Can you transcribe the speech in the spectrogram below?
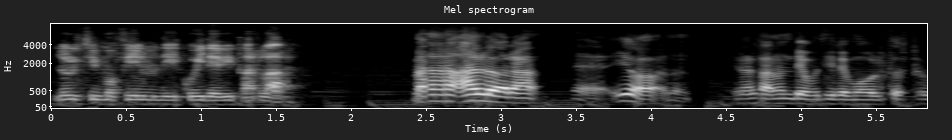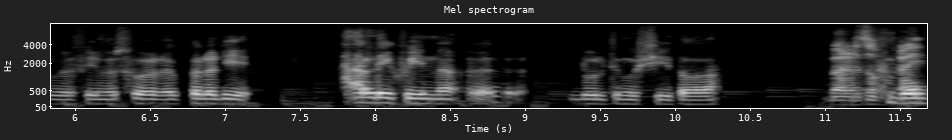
L'ultimo film di cui devi parlare. Ma allora, eh, io in realtà non devo dire molto su quel film, su quello di Harley Quinn, eh, l'ultimo uscito. Birds of Prey.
